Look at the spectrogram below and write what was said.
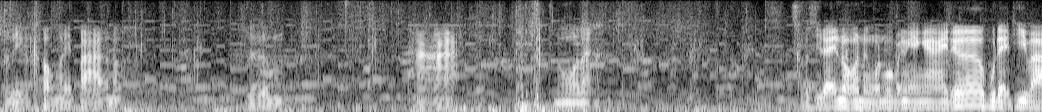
ตอนนี้ก็เข้ามาในป่าแล้วเนาะเริ่ม โนละสสิได้โนหนึ่งมันบ่เป็นง่ายๆเด้อผู้ใดที่ว่า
